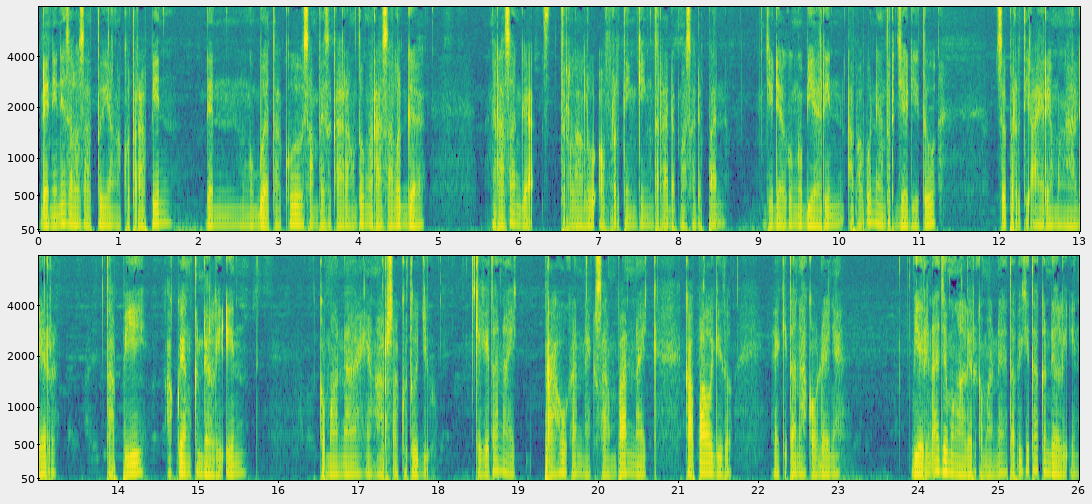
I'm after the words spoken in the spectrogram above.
Dan ini salah satu yang aku terapin dan membuat aku sampai sekarang tuh ngerasa lega. Ngerasa nggak terlalu overthinking terhadap masa depan. Jadi aku ngebiarin apa pun yang terjadi itu seperti air yang mengalir tapi aku yang kendaliin ke mana yang harus aku tuju kita naik perahu kan naik sampan naik kapal gitu ya kita nahkodanya biarin aja mengalir ke mana tapi kita kendaliin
